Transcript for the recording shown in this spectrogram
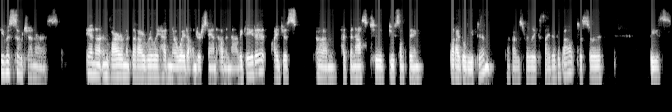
He was so generous in an environment that i really had no way to understand how to navigate it. I just um, had been asked to do something that i believed in that i was really excited about to serve these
